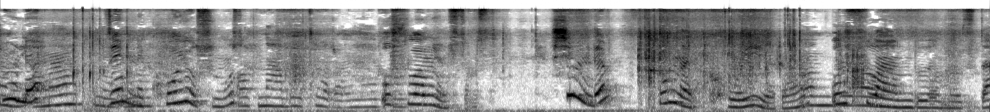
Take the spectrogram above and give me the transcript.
Şöyle zemine koyuyorsunuz. Uslanıyorsunuz. Şimdi bunları koyuyorum. Uslandığımızda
